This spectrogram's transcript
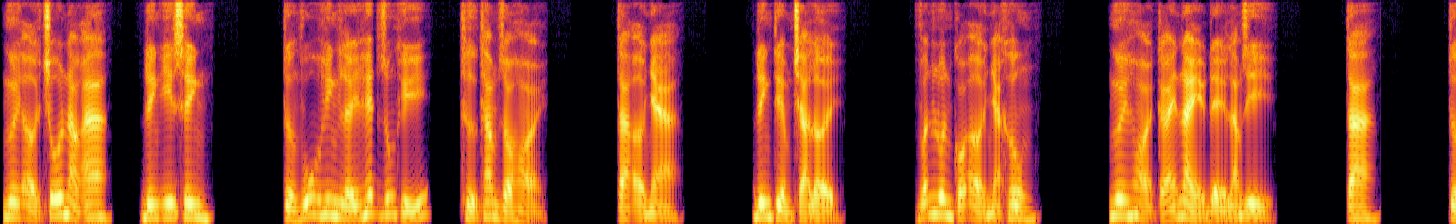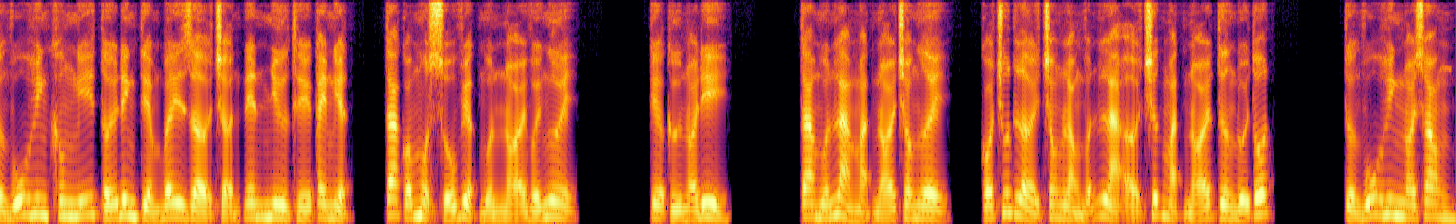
ngươi ở chỗ nào a, đinh y sinh? Tưởng vũ hinh lấy hết dũng khí, thử thăm dò hỏi. Ta ở nhà. Đinh tiềm trả lời. Vẫn luôn có ở nhà không? Ngươi hỏi cái này để làm gì? Ta. Tưởng vũ hinh không nghĩ tới đinh tiềm bây giờ trở nên như thế cay nghiệt, ta có một số việc muốn nói với ngươi. Kia cứ nói đi. Ta muốn làm mặt nói cho ngươi, có chút lời trong lòng vẫn là ở trước mặt nói tương đối tốt tưởng vũ hinh nói xong,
